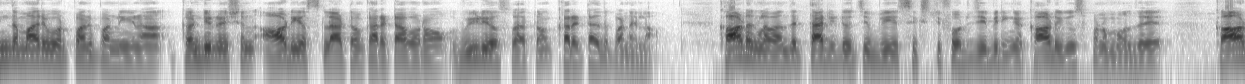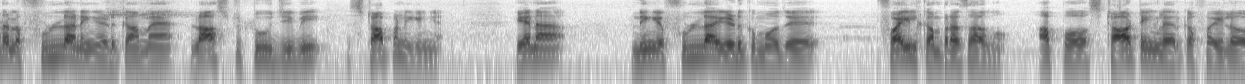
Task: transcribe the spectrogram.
இந்த மாதிரி ஒரு பண்ணி பண்ணிங்கன்னா கண்டினியூஷன் ஆடியோ ஸ்லாட்டும் கரெக்டாக வரும் வீடியோ ஸ்லாட்டும் கரெக்டாக இது பண்ணிடலாம். கார்டுங்களை வந்து thirty two GB sixty four GB நீங்கள் கார்டு யூஸ் பண்ணும்போது கார்டில் ஃபுல்லாக நீங்கள் எடுக்காமல் லாஸ்ட் டூ ஜிபி ஸ்டாப் பண்ணிக்கிங்க. ஏன்னா நீங்கள் ஃபுல்லாக எடுக்கும்போது ஃபைல் கம்ப்ரஸ் ஆகும். அப்போது ஸ்டார்டிங்கில் இருக்க ஃபைலோ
